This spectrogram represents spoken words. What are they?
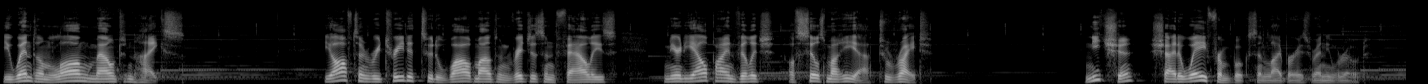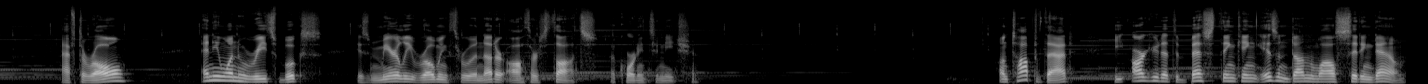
he went on long mountain hikes. He often retreated to the wild mountain ridges and valleys near the alpine village of Sils Maria to write. Nietzsche shied away from books and libraries when he wrote. After all, anyone who reads books is merely roaming through another author's thoughts, according to Nietzsche. On top of that, he argued that the best thinking isn't done while sitting down.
